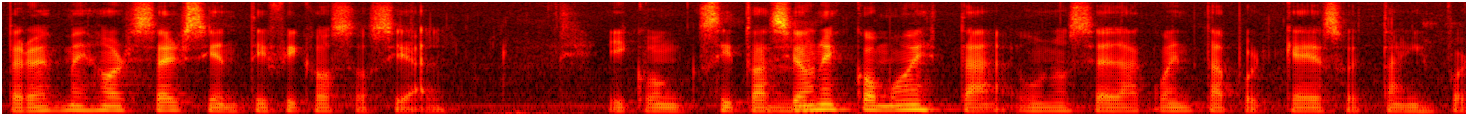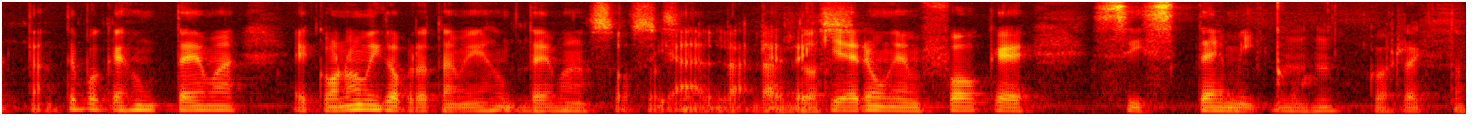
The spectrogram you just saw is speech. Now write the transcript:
pero es mejor ser científico social. Y con situaciones como esta uno se da cuenta por qué eso es tan importante, porque es un tema económico, pero también es un tema social, que requiere un enfoque sistémico. Correcto.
